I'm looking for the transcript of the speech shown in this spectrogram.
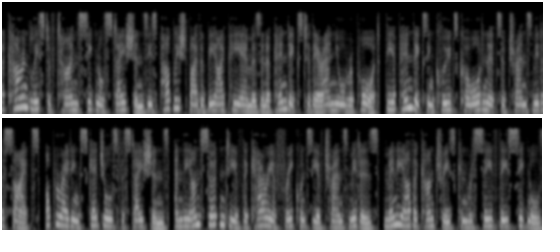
a current list of time signal stations is published by the BIPM as an appendix to their annual report. The appendix includes coordinates of transmitter sites, operating schedules for stations, and the uncertainty of the carrier frequency of transmitters. Many other countries can receive these signals.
